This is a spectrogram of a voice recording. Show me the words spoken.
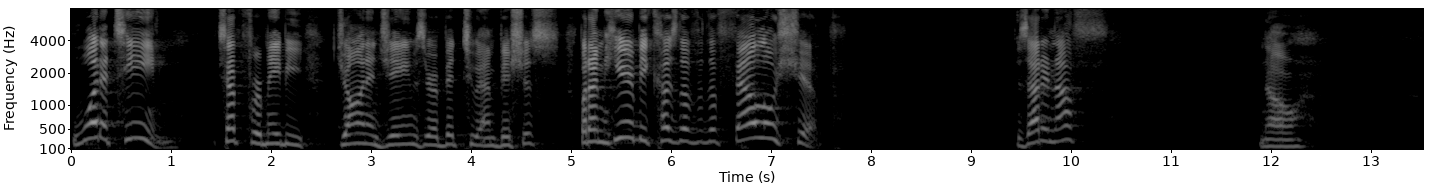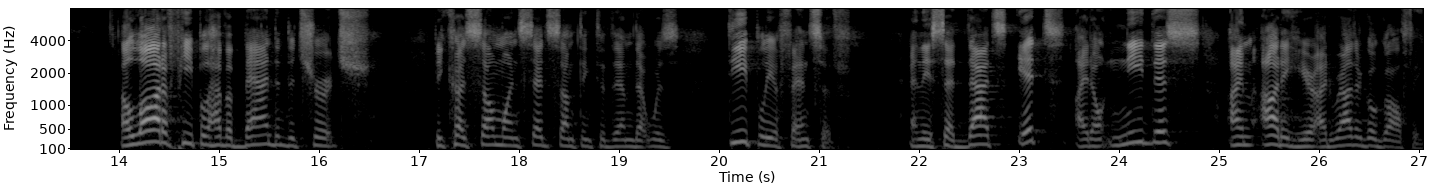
What a team. Except for maybe John and James, they're a bit too ambitious. But I'm here because of the fellowship. Is that enough? No. A lot of people have abandoned the church because someone said something to them that was deeply offensive. And they said, That's it. I don't need this. I'm out of here. I'd rather go golfing.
